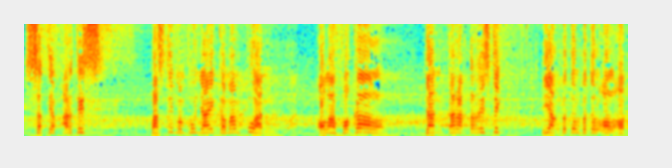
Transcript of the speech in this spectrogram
Setiap artis pasti mempunyai kemampuan olah vokal dan karakteristik yang betul-betul all out,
